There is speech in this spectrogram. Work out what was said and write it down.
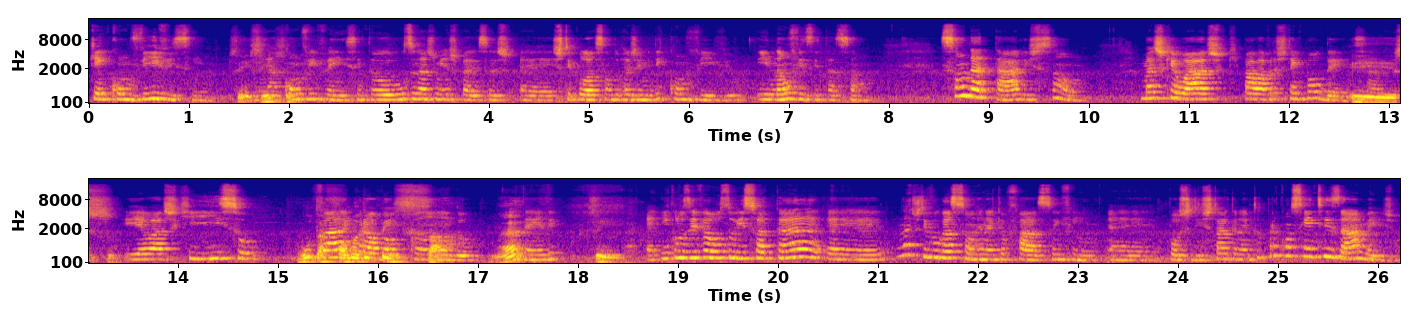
Quem convive, sim. Sim, sim. A sim. convivência. Então, eu uso nas minhas peças é, estipulação do regime de convívio e não visitação. São detalhes, são. Mas que eu acho que palavras têm poder. Sabe? Isso. E eu acho que isso Muda vai a forma provocando, de pensar. Né? Entende? Sim. É, inclusive eu uso isso até é, nas divulgações né, que eu faço, enfim, é, post de Instagram, tudo para conscientizar mesmo.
